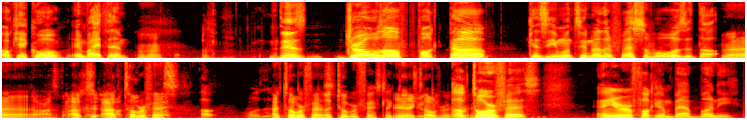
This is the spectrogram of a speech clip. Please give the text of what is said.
okay, cool, invite them. Uh-huh. This Dro was all fucked up because he went to another festival. What was it? The Uh, Oct- Oktoberfest. What was it? Oktoberfest. Oktoberfest, like yeah, that drinking? Oktoberfest. Oktoberfest, and you're a fucking bad bunny.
